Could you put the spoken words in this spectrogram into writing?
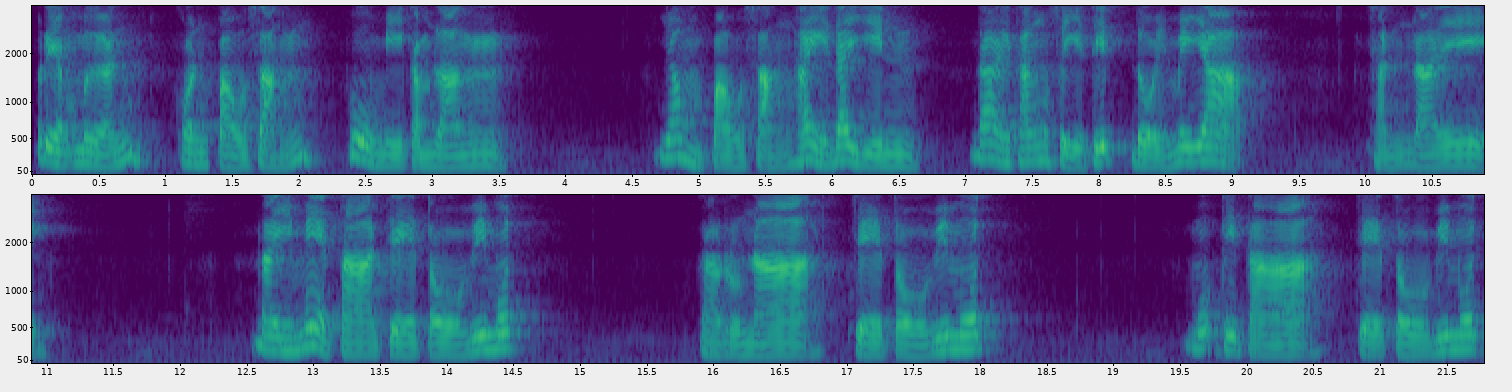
เปรียบเหมือน คนเป่าสังผู้มีกำลัง ย่อมเป่าสังให้ได้ยิน ได้ทั้งสี่ทิศโดยไม่ยาก ฉันใด ในเมตตาเจโตวิมุตติ กรุณาเจโตวิมุตติ มุทิตาเจโตวิมุตติ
